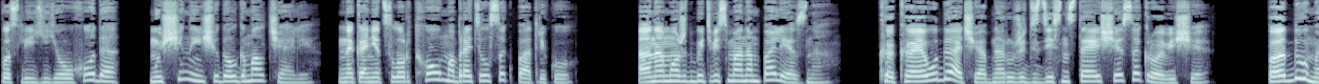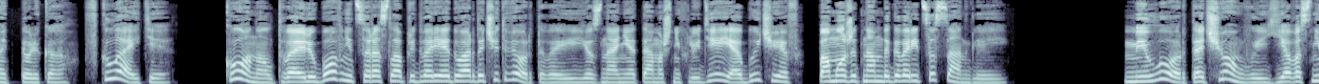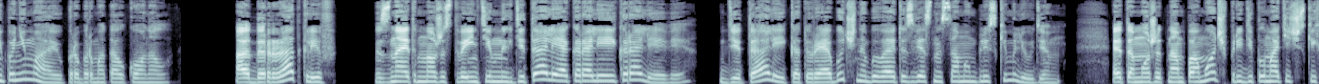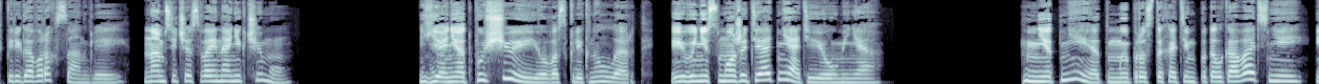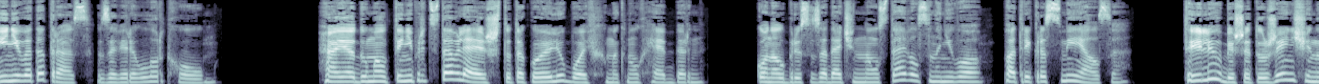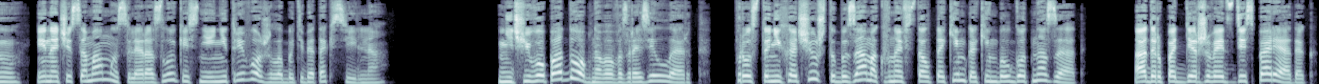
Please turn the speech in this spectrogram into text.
После ее ухода Мужчины еще долго молчали. Наконец лорд Хоум обратился к Патрику. «Она может быть весьма нам полезна. Какая удача обнаружить здесь настоящее сокровище. Подумать только, в Клайте. Конал, твоя любовница, росла при дворе Эдуарда IV, и ее знание тамошних людей и обычаев поможет нам договориться с Англией. «Милорд, о чем вы? Я вас не понимаю», — пробормотал Конал. Адер Ратклифф знает множество интимных деталей о короле и королеве. Деталей, которые обычно бывают известны самым близким людям. Это может нам помочь при дипломатических переговорах с Англией. Нам сейчас война ни к чему». «Я не отпущу ее!» — воскликнул Лэрд. «И вы не сможете отнять ее у меня!» «Нет-нет, мы просто хотим потолковать с ней, и не в этот раз», — заверил лорд Хоум. «А я думал, ты не представляешь, что такое любовь», — хмыкнул Хэбберн. Конал Брюс озадаченно уставился на него, Патрик рассмеялся. «Ты любишь эту женщину, иначе сама мысль о разлуке с ней не тревожила бы тебя так сильно». «Ничего подобного», — возразил Лэрд. «Просто не хочу, чтобы замок вновь стал таким, каким был год назад. Адер поддерживает здесь порядок».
